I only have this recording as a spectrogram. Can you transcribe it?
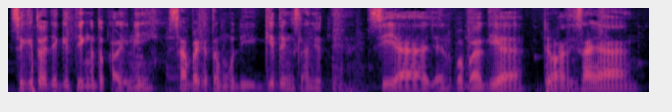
Segitu aja giting untuk kali ini. Sampai ketemu di giting selanjutnya. See ya, jangan lupa bahagia. Terima kasih sayang.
